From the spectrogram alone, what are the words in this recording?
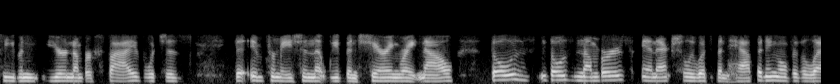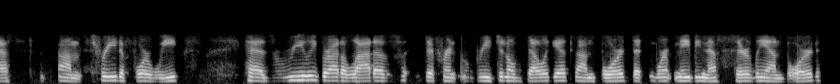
to even year number five, which is the information that we've been sharing right now. Those those numbers and actually what's been happening over the last um, three to four weeks has really brought a lot of different regional delegates on board that weren't maybe necessarily on board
